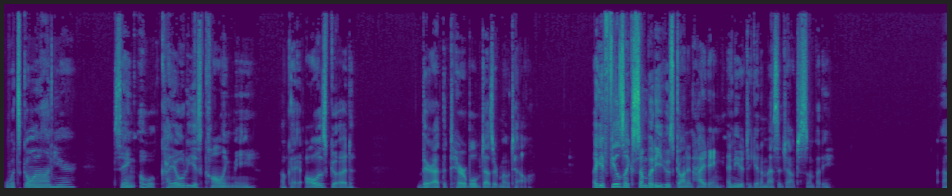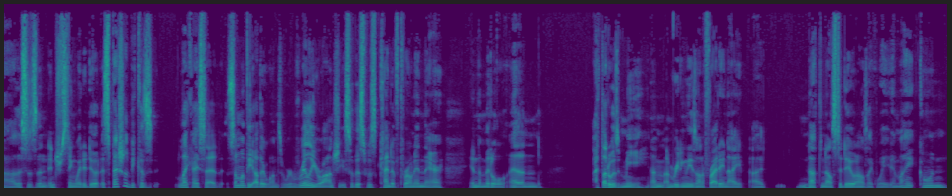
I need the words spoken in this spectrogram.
what's going on here. Saying, "Oh, coyote is calling me." Okay, all is good. They're at the terrible desert motel. Like it feels like somebody who's gone in hiding and needed to get a message out to somebody. Uh, this is an interesting way to do it, especially because, like I said, some of the other ones were really raunchy. So this was kind of thrown in there in the middle, and I thought it was me. I'm I'm reading these on a Friday night. I nothing else to do, and I was like, wait, am I going?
